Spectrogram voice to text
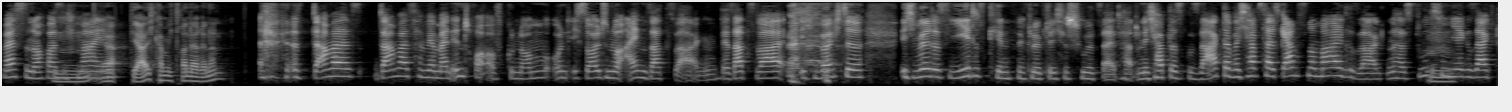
Weißt du noch, was ich mhm, meine? Ja, ja, ich kann mich dran erinnern. damals, damals haben wir mein Intro aufgenommen und ich sollte nur einen Satz sagen. Der Satz war, ich möchte, ich will, dass jedes Kind eine glückliche Schulzeit hat. Und ich habe das gesagt, aber ich habe es halt ganz normal gesagt. Und hast du mhm. zu mir gesagt,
